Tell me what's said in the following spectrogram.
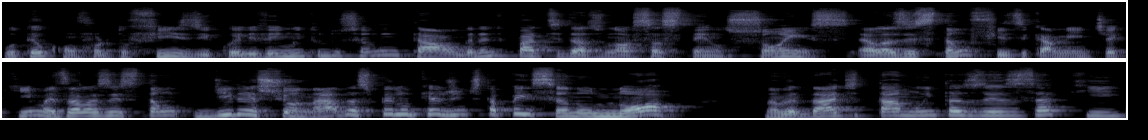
o teu conforto físico ele vem muito do seu mental. Grande parte das nossas tensões elas estão fisicamente aqui, mas elas estão direcionadas pelo que a gente está pensando. O nó, na verdade, está muitas vezes aqui.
